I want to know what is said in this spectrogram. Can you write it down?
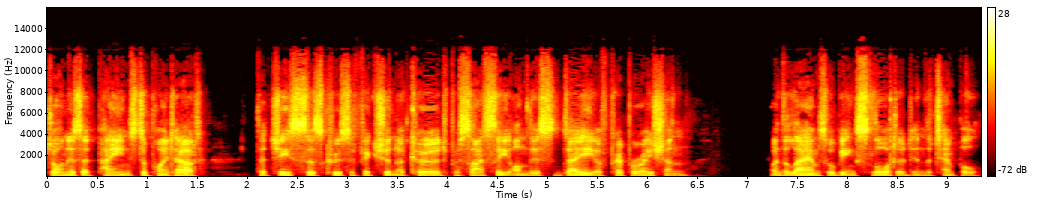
John is at pains to point out that Jesus' crucifixion occurred precisely on this day of preparation, when the lambs were being slaughtered in the temple.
